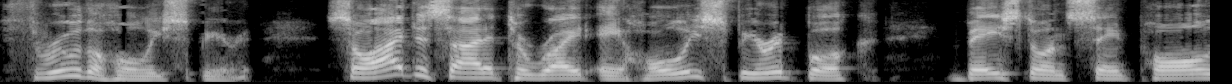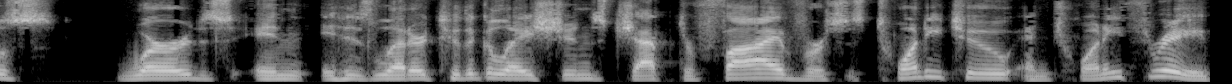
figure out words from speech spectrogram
through the Holy Spirit. So I decided to write a Holy Spirit book based on St. Paul's words in his letter to the Galatians, chapter 5, verses 22 and 23,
